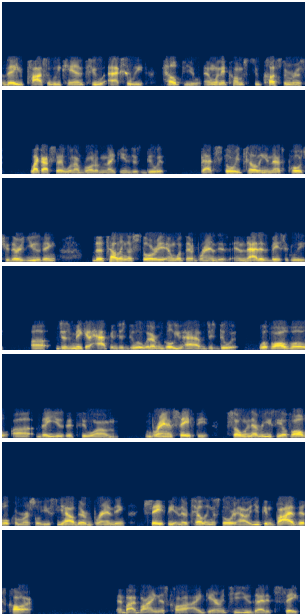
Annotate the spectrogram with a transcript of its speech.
they possibly can to actually help you. And when it comes to customers, like I said when I brought up Nike and Just Do It, that's storytelling and that's poetry. They're using, they're telling a story and what their brand is, and that is basically uh, just make it happen. Just do it. Whatever goal you have, just do it. With Volvo, uh, they use it to um, brand safety. So whenever you see a Volvo commercial, you see how they're branding safety and they're telling a story how you can buy this car, and by buying this car, I guarantee you that it's safe.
